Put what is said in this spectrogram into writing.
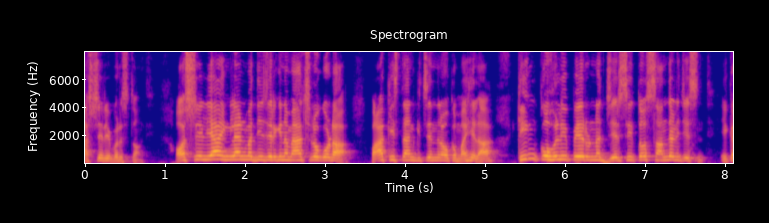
ఆశ్చర్యపరుస్తోంది. ఆస్ట్రేలియా ఇంగ్లాండ్ మధ్య జరిగిన మ్యాచ్లో కూడా పాకిస్తాన్కి చెందిన ఒక మహిళ కింగ్ కోహ్లీ పేరున్న జెర్సీతో సందడి చేసింది. ఇక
